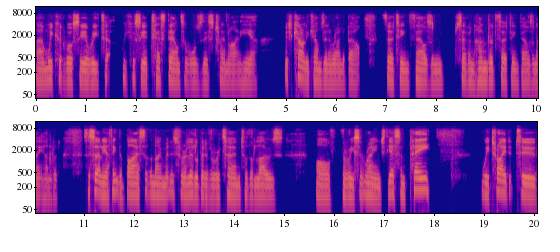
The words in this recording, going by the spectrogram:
Um, we could well see a we could see a test down towards this trend line here, which currently comes in around about 13,700, 13,800. So certainly I think the bias at the moment is for a little bit of a return to the lows of the recent range. The S&P, we tried to,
